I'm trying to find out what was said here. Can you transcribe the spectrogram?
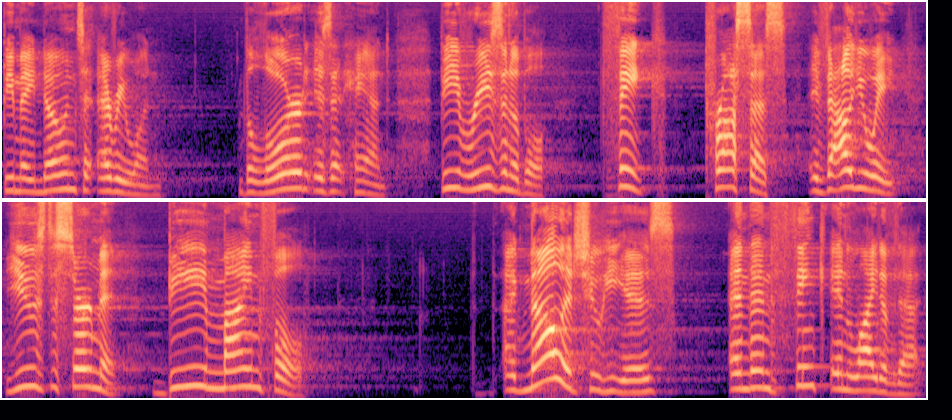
be made known to everyone. The Lord is at hand. Be reasonable, think, process, evaluate, use discernment, be mindful. Acknowledge who He is, and then think in light of that.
